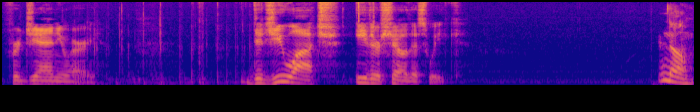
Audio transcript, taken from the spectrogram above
for January. Did you watch either show this week? No,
